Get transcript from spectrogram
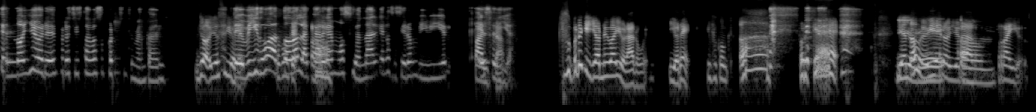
que no lloré, pero sí estaba súper sentimental. Yo, yo sí lloré. Debido a toda que, la carga ah. emocional que nos hicieron vivir ese Falta. día. Se supone que yo no iba a llorar, güey. Y lloré. Y fue como que, ¡ah! ¿Por qué? Ya todos me vieron llorar. um, Rayos.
